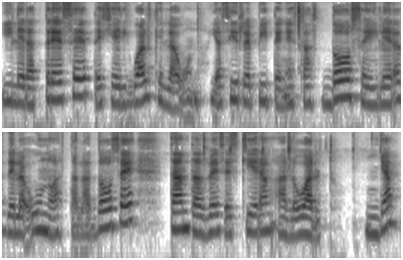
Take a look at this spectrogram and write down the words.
Hilera 13, tejer igual que la 1. Y así repiten estas 12 hileras de la 1 hasta la 12 tantas veces quieran a lo alto. ¿Ya?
